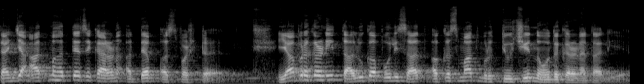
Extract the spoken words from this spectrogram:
त्यांच्या आत्महत्येचे कारण अद्याप अस्पष्ट आहे. या प्रकरणी तालुका पोलिसात अकस्मात मृत्यूची नोंद करण्यात आली आहे.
